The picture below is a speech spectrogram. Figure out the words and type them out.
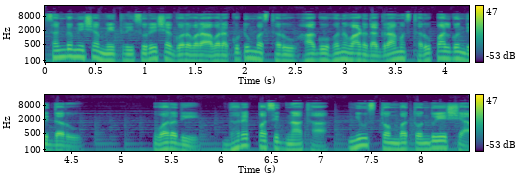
ಸಂಗಮೇಶ ಮೇತ್ರಿ ಸುರೇಶ ಗೊರವರ ಅವರ ಕುಟುಂಬಸ್ಥರು ಹಾಗೂ ಹೊನವಾಡದ ಗ್ರಾಮಸ್ಥರು ಪಾಲ್ಗೊಂಡಿದ್ದರು. ವರದಿ ಧರೆಪ್ಪ ಸಿದ್ನಾಥ ನ್ಯೂಸ್ ತೊಂಬತ್ತೊಂದು ಏಷ್ಯಾ.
